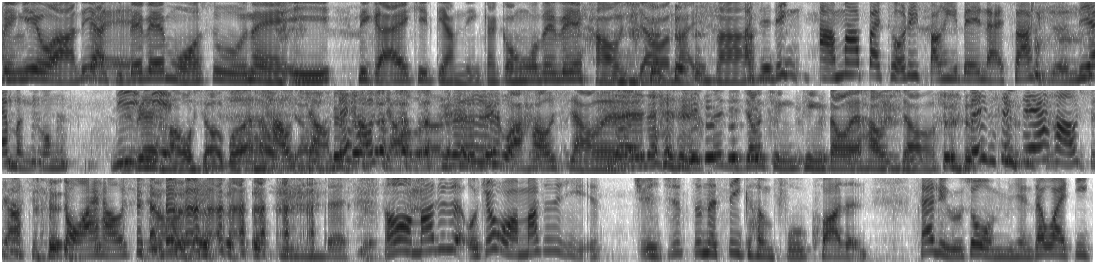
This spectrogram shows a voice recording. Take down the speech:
朋友啊，你也是对买买魔术内衣，你个爱去店里甲讲，我买买好小奶而纱。且恁阿妈拜托你帮伊买奶沙时，你还问讲，你里面好小，不要好好小，买好小的，对对你话好小诶，对对对，这几种情听到的好小。对，谢谢好小，是这朵还好小。对，然后我妈就是，我觉得我妈就是也也就真的是一个很浮夸的人。但比如说我们以前在外地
